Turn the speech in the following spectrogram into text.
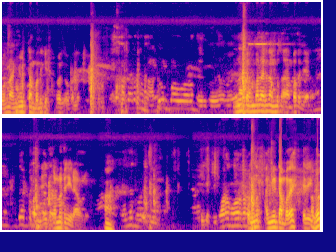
ഒന്ന് അഞ്ഞൂറ്റമ്പതിക്ക് അഞ്ഞൂറ്റമ്പതായിരുന്നു അമ്പത് അമ്പത്തഞ്ചായിരുന്നു. തൊണ്ണൂറ്റഞ്ച് ഒന്ന് അഞ്ഞൂറ്റമ്പതേ എഴുതി അപ്പൊ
